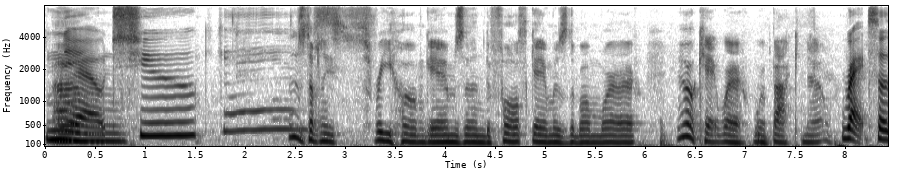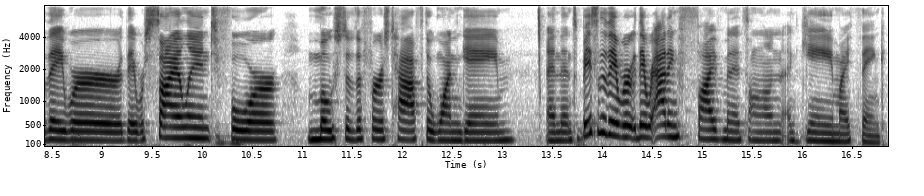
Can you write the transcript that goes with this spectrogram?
No, Um, two games. There's definitely three home games, and then the fourth game was the one where, okay, we're we're back now. Right. So they were they were silent for most of the first half, the one game. And then so basically they were they were adding five minutes on a game, I think.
